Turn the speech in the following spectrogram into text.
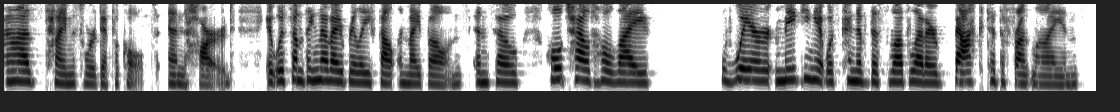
as times were difficult and hard? It was something that I really felt in my bones. And so, whole child, whole life, where making it was kind of this love letter back to the front lines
